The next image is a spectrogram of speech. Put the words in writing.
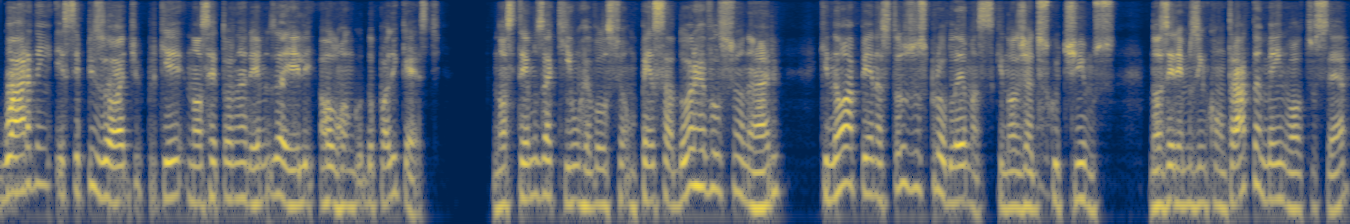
guardem esse episódio, porque nós retornaremos a ele ao longo do podcast. Nós temos aqui um, um pensador revolucionário que não apenas todos os problemas que nós já discutimos nós iremos encontrar também no Althusser,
